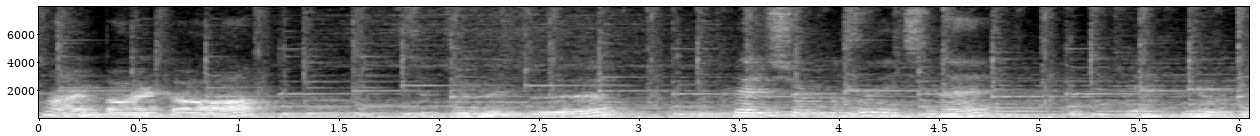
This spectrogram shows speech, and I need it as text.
çay bardağı sütümüzü karışımımızın içine ekliyoruz.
